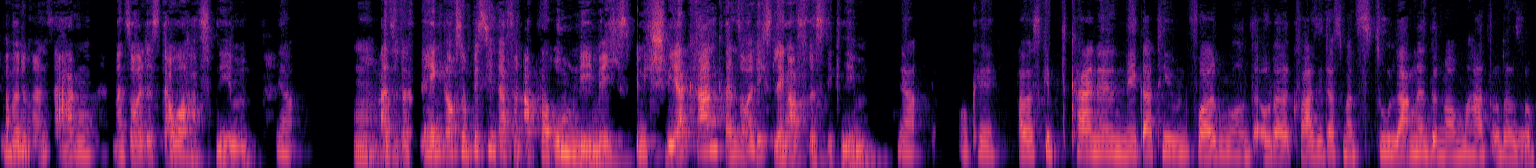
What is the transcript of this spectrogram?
Da mhm. würde man sagen, man sollte es dauerhaft nehmen. Ja. Hm, also das hängt auch so ein bisschen davon ab, warum nehme ich es. Bin ich schwer krank, dann sollte ich es längerfristig nehmen. Ja, okay. Aber es gibt keine negativen Folgen oder quasi, dass man es zu lange genommen hat oder so.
